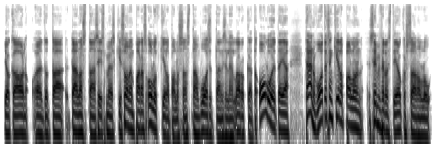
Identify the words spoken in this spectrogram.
joka on, ö, tota, täällä nostetaan siis myöskin Suomen paras olutkilpailussa, nostetaan vuosittain sille laadukkaita oluita. Ja tämän vuotisen kilpailun semifinalistien joukossa on ollut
